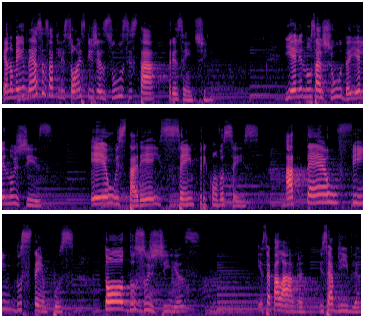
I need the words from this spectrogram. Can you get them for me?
é no meio dessas aflições que Jesus está presente. E Ele nos ajuda e Ele nos diz: eu estarei sempre com vocês, até o fim dos tempos, todos os dias. Isso é palavra, isso é a Bíblia.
